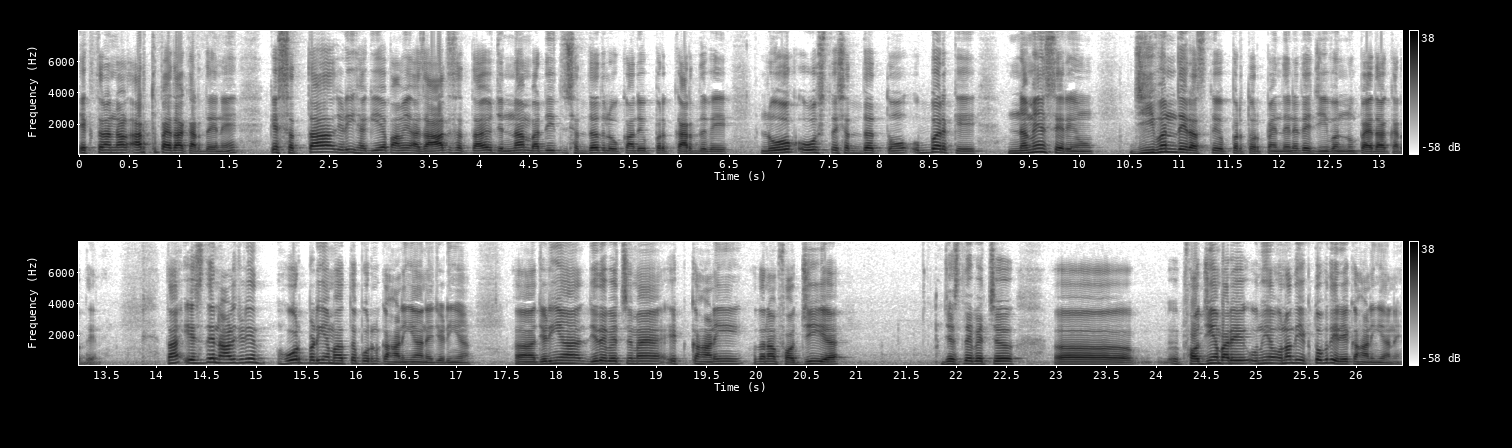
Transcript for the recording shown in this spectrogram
ਇੱਕ ਤਰ੍ਹਾਂ ਨਾਲ ਅਰਥ ਪੈਦਾ ਕਰਦੇ ਨੇ ਕਿ ਸੱਤਾ ਜਿਹੜੀ ਹੈਗੀ ਆ, ਭਾਵੇਂ ਆਜ਼ਾਦ ਸੱਤਾ ਹੈ, ਉਹ ਜਿੰਨਾ ਮਰਜ਼ੀ ਤਸ਼ੱਦਦ ਲੋਕਾਂ ਦੇ ਉੱਪਰ ਕਰ ਦੇਵੇ, ਲੋਕ ਉਸ ਤਸ਼ੱਦਦ ਤੋਂ ਉੱਭਰ ਕੇ ਨਵੇਂ ਸਿਰਿਓਂ ਜੀਵਨ ਦੇ ਰਸਤੇ ਉੱਪਰ ਤੁਰ ਪੈਂਦੇ ਨੇ ਤੇ ਜੀਵਨ ਨੂੰ ਪੈਦਾ ਕਰਦੇ ਨੇ। ਤਾਂ ਇਸ ਦੇ ਨਾਲ ਜਿਹੜੀਆਂ ਹੋਰ ਬੜੀਆਂ ਮਹੱਤਵਪੂਰਨ ਕਹਾਣੀਆਂ ਨੇ ਜਿਹੜੀਆਂ ਜਿਹੜੀਆਂ ਜਿਹਦੇ ਵਿੱਚ ਮੈਂ ਇੱਕ ਕਹਾਣੀ, ਉਹਦਾ ਨਾਮ ਫੌਜੀ ਹੈ, ਜਿਸ ਦੇ ਵਿੱਚ ਫੌਜੀਆਂ ਬਾਰੇ ਉਹਦੀਆਂ, ਉਹਨਾਂ ਦੀ ਇੱਕ ਤੋਂ ਵਧੇਰੇ ਕਹਾਣੀਆਂ ਨੇ।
